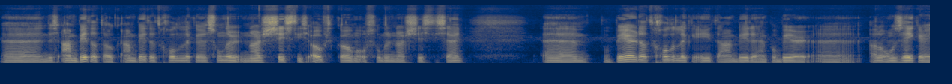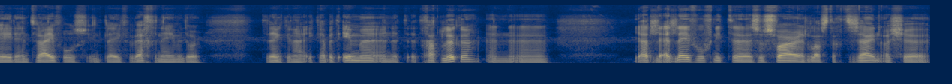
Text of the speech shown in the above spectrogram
Uh, dus aanbid dat ook. Aanbid het goddelijke zonder narcistisch over te komen of zonder narcistisch zijn. Uh, probeer dat goddelijke in je te aanbidden en probeer uh, alle onzekerheden en twijfels in het leven weg te nemen door te denken, nou, ik heb het in me en het, het gaat lukken. En eh, ja, het, het, leven hoeft niet zo zwaar en lastig te zijn als je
